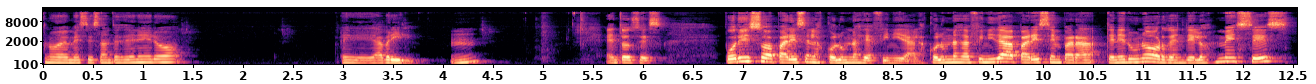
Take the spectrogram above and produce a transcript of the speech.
nueve meses antes de enero, eh, abril. Entonces, por eso aparecen las columnas de afinidad. Las columnas de afinidad aparecen para tener un orden de los meses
